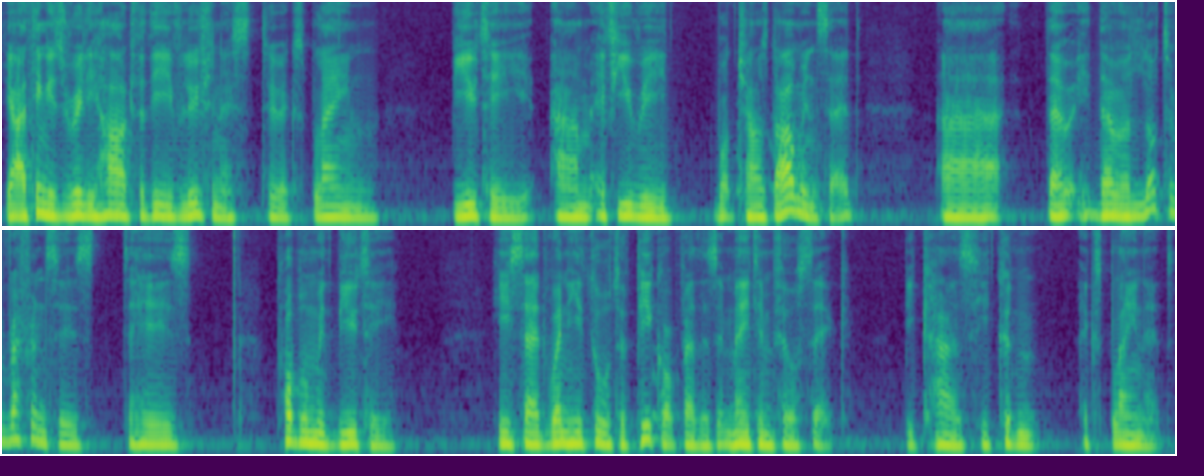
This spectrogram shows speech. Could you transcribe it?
Yeah, I think it's really hard for the evolutionists to explain beauty. Um, if you read what Charles Darwin said, uh, there, there were lots of references to his problem with beauty. He said when he thought of peacock feathers, it made him feel sick because he couldn't explain it.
